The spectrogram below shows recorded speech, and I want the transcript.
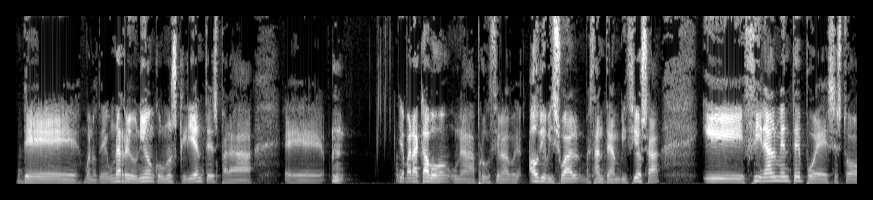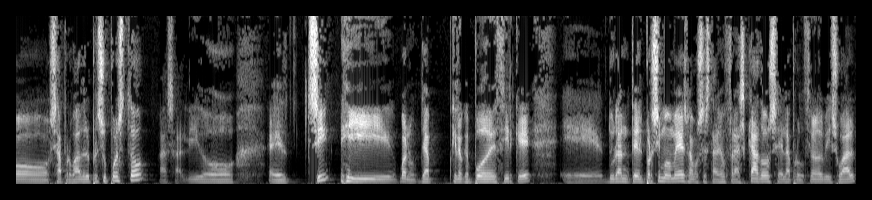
de, bueno, de una reunión con unos clientes para eh, llevar a cabo una producción audiovisual bastante ambiciosa. Y finalmente pues esto se ha aprobado el presupuesto ha salido el sí y bueno ya creo que puedo decir que eh, durante el próximo mes vamos a estar enfrascados en la producción audiovisual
